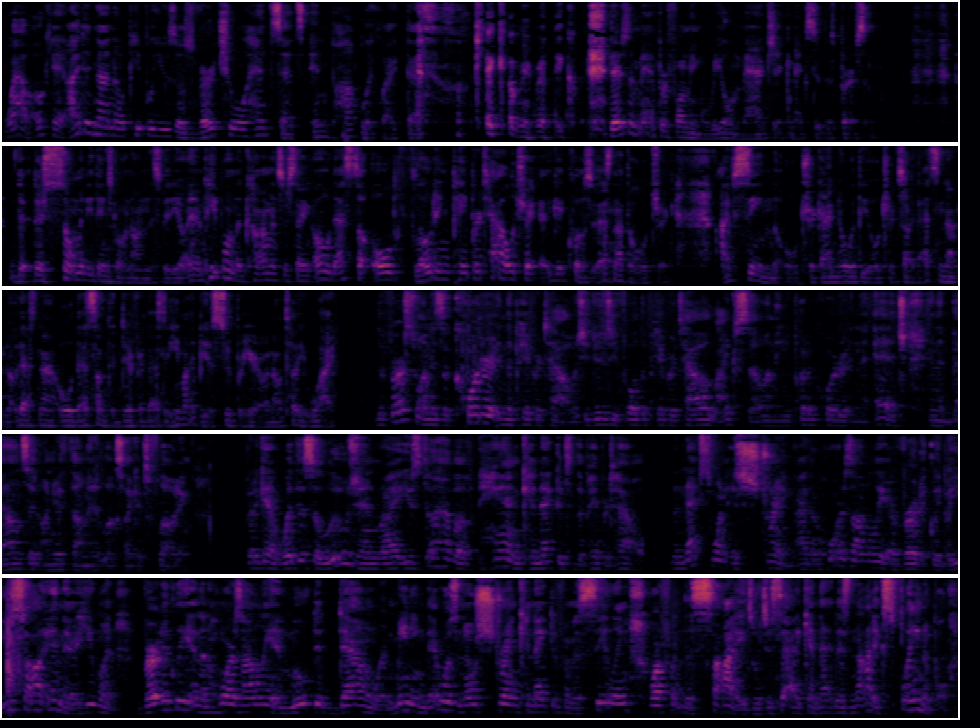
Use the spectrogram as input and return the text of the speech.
Wow, okay, I did not know people use those virtual headsets in public like that. okay, come here really quick. There's a man performing real magic next to this person. There's so many things going on in this video, and people in the comments are saying, "Oh, that's the old floating paper towel trick." Uh, get closer. That's not the old trick. I've seen the old trick. I know what the old tricks are. That's not. No, that's not old. That's something different. That's he might be a superhero, and I'll tell you why. The first one is a quarter in the paper towel. What you do is you fold the paper towel like so, and then you put a quarter in the edge, and then balance it on your thumb, and it looks like it's floating. But again, with this illusion, right, you still have a hand connected to the paper towel. The next one is string, either horizontally or vertically. But you saw in there, he went vertically and then horizontally and moved it downward, meaning there was no string connected from the ceiling or from the sides, which is sad. Again, that is not explainable.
